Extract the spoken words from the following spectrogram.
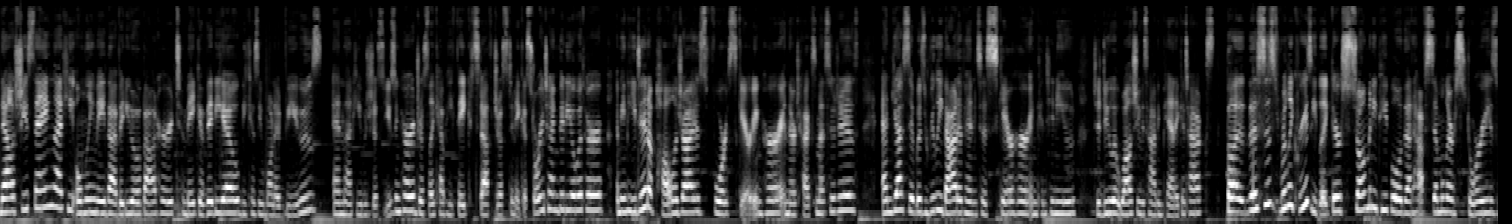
Now, she's saying that he only made that video about her to make a video because he wanted views and that he was just using her, just like how he faked stuff just to make a storytime video with her. I mean, he did apologize for scaring her in their text messages. And yes, it was really bad of him to scare her and continue to do it while she was having panic attacks. But this is really crazy. Like, there's so many people that have similar stories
